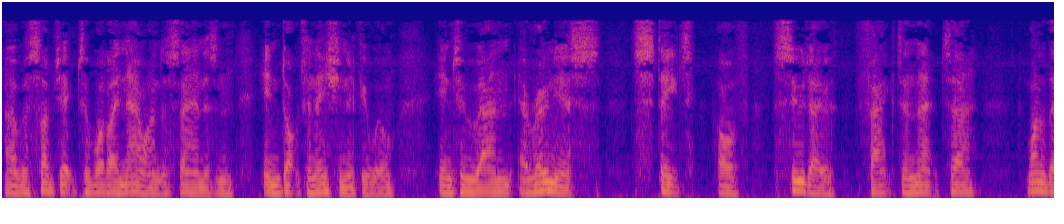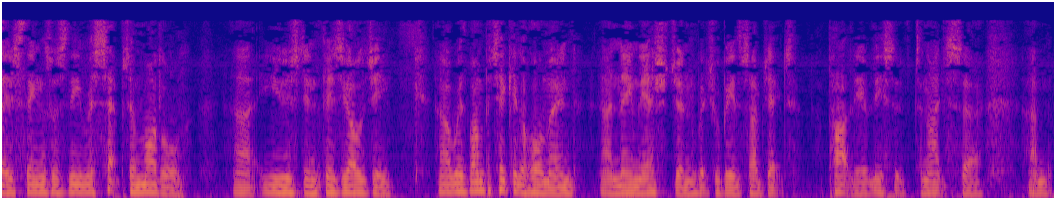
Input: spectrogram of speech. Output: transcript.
uh, was subject to what I now understand as an indoctrination, if you will, into an erroneous state of pseudo fact, and that uh, one of those things was the receptor model uh, used in physiology, uh, with one particular hormone, uh, namely estrogen, which will be the subject partly at least of tonight's uh, um,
